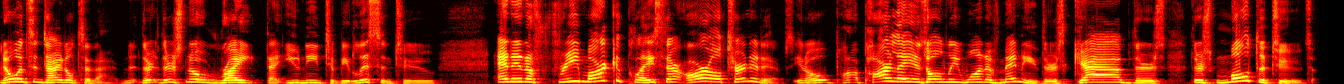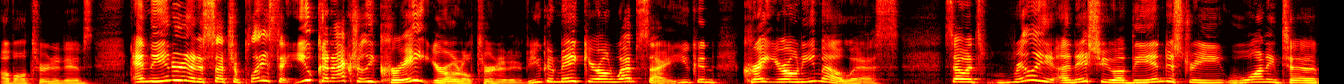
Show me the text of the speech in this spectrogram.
no one's entitled to that. There, there's no right that you need to be listened to. And in a free marketplace, there are alternatives. You know, Parlay is only one of many. There's Gab, there's there's multitudes of alternatives. And the internet is such a place that you can actually create your own alternative. You can make your own website. You can create your own email lists. So it's really an issue of the industry wanting to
